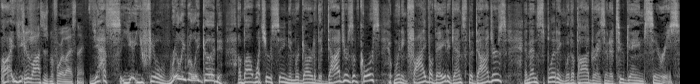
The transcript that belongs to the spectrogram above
Uh, you, Two losses before last night. Yes, you, you feel really, really good about what you're seeing in regard to the Dodgers, of course, winning five of eight against the Dodgers and then splitting with the Padres in a two game series.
